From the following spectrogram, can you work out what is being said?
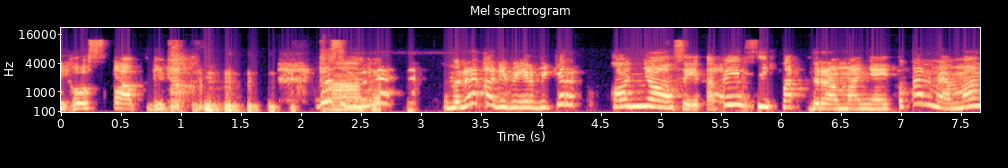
di host club gitu. Terus Ah, sebenarnya sebenarnya kalau dipikir-pikir konyol sih, tapi sifat dramanya itu kan memang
